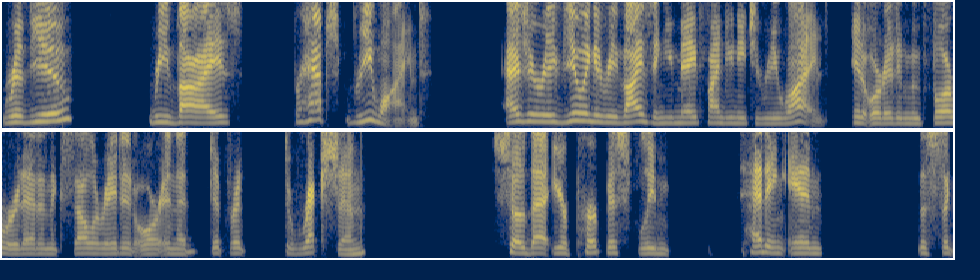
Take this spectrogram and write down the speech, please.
Review, revise, perhaps rewind. As you're reviewing and revising, you may find you need to rewind in order to move forward at an accelerated or in a different direction so that you're purposefully heading in the,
